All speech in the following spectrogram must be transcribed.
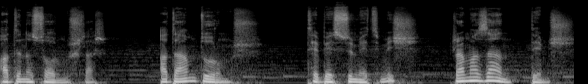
adını sormuşlar. Adam durmuş, tebessüm etmiş, Ramazan demiş.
